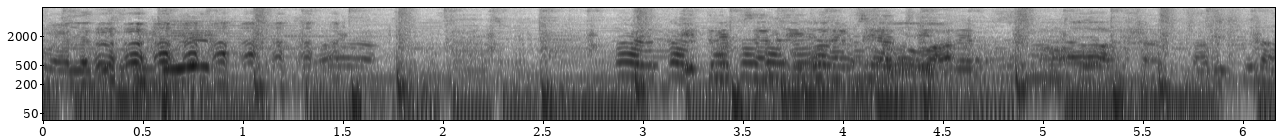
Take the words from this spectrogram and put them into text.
Malagot ng duyan. Trips yan, trips yan, trips. Sabi ko na.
